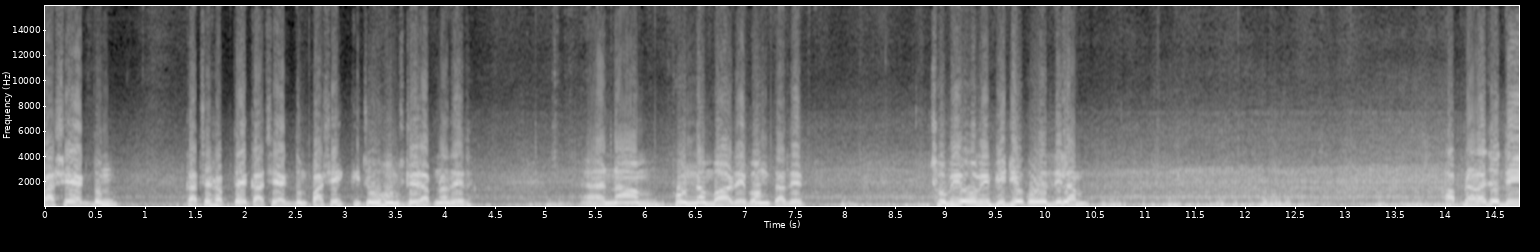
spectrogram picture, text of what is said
পাশে একদম, কাছে সব থেকে কাছে একদম পাশেই কিছু হোমস্টের আপনাদের নাম ফোন নাম্বার এবং তাদের ছবিও আমি ভিডিও করে দিলাম। আপনারা যদি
